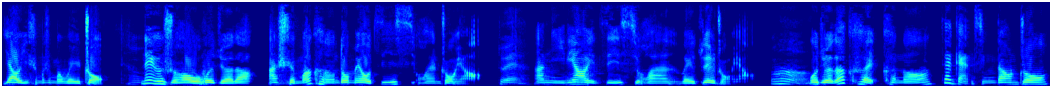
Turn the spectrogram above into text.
要以什么什么为重，那个时候我会觉得啊，什么可能都没有自己喜欢重要。对啊，你一定要以自己喜欢为最重要。嗯，我觉得可可能在感情当中，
